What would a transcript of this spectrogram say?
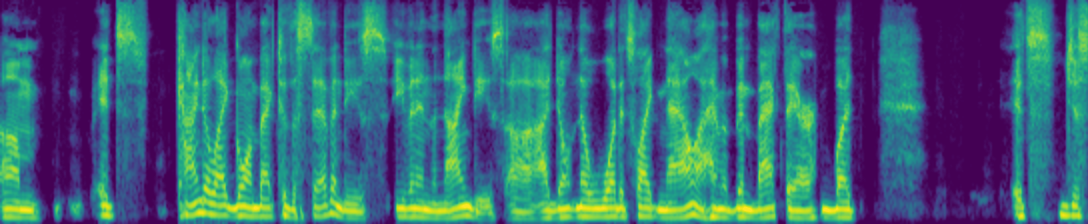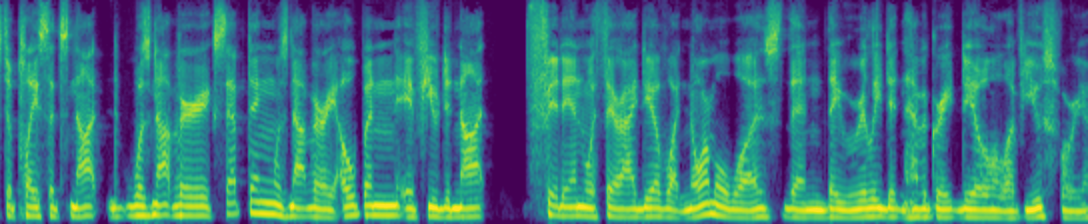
Um, it's kind of like going back to the 70s, even in the 90s. Uh, I don't know what it's like now. I haven't been back there, but it's just a place that's not was not very accepting was not very open if you did not fit in with their idea of what normal was, then they really didn't have a great deal of use for you.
